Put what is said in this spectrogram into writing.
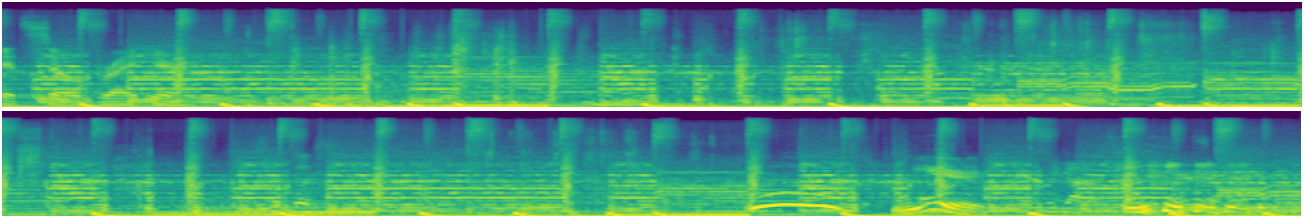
It's so bright here. Woo! Weird.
